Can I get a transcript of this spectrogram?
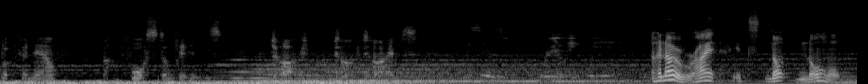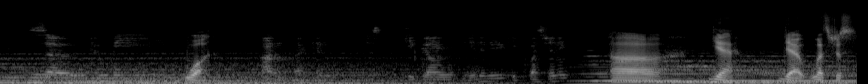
But for now, I'm forced to live in these dark, dark times. This is really weird. I know, right? It's not normal. So, do we. What? I don't know, can just keep going with the interview, keep questioning? Uh, yeah, yeah. Let's just.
